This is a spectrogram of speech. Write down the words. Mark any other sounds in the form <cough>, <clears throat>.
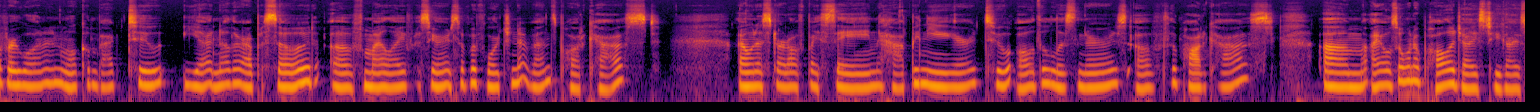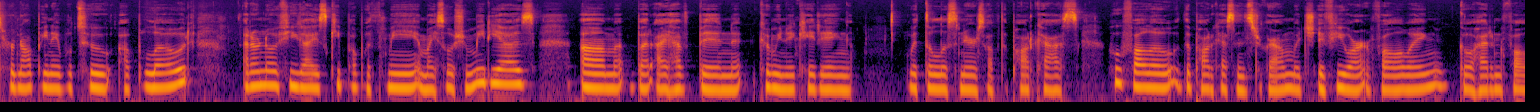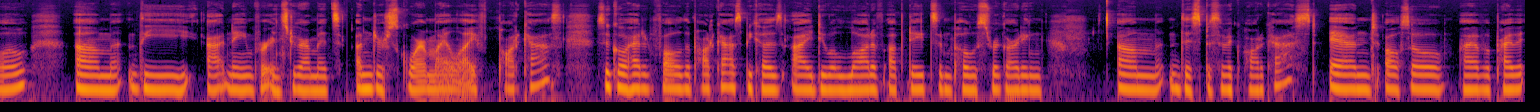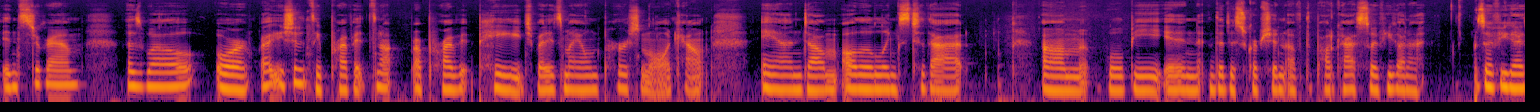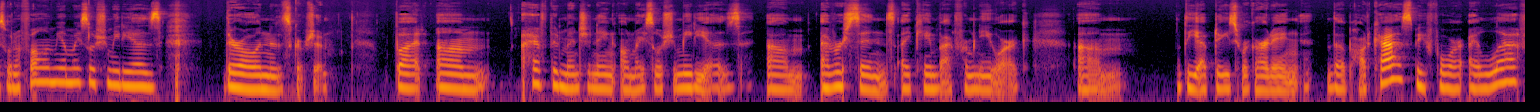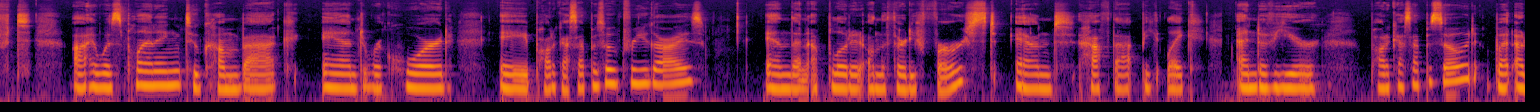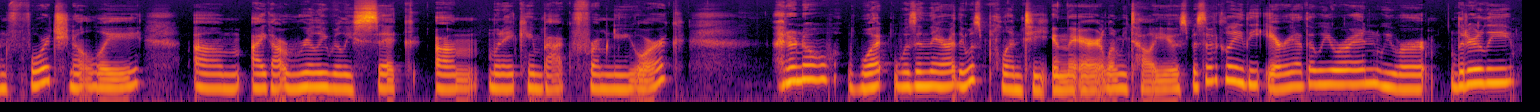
everyone, and welcome back to yet another episode of My Life a Series of Unfortunate Events podcast. I want to start off by saying Happy New Year to all the listeners of the podcast. Um, I also want to apologize to you guys for not being able to upload. I don't know if you guys keep up with me and my social medias, um, but I have been communicating with the listeners of the podcast who follow the podcast Instagram, which if you aren't following, go ahead and follow. Um, the at name for Instagram it's underscore my life podcast. So go ahead and follow the podcast because I do a lot of updates and posts regarding um this specific podcast. And also I have a private Instagram as well. Or I shouldn't say private, it's not a private page, but it's my own personal account. And um, all the links to that um, will be in the description of the podcast. So if you gotta, so if you guys want to follow me on my social medias, they're all in the description. But um, I have been mentioning on my social medias um, ever since I came back from New York, um, the updates regarding the podcast. Before I left, I was planning to come back and record a podcast episode for you guys and then upload it on the 31st and have that be like end of year podcast episode. But unfortunately, um, I got really, really sick um, when I came back from New York. I don't know what was in there. There was plenty in the air, let me tell you. Specifically, the area that we were in, we were literally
